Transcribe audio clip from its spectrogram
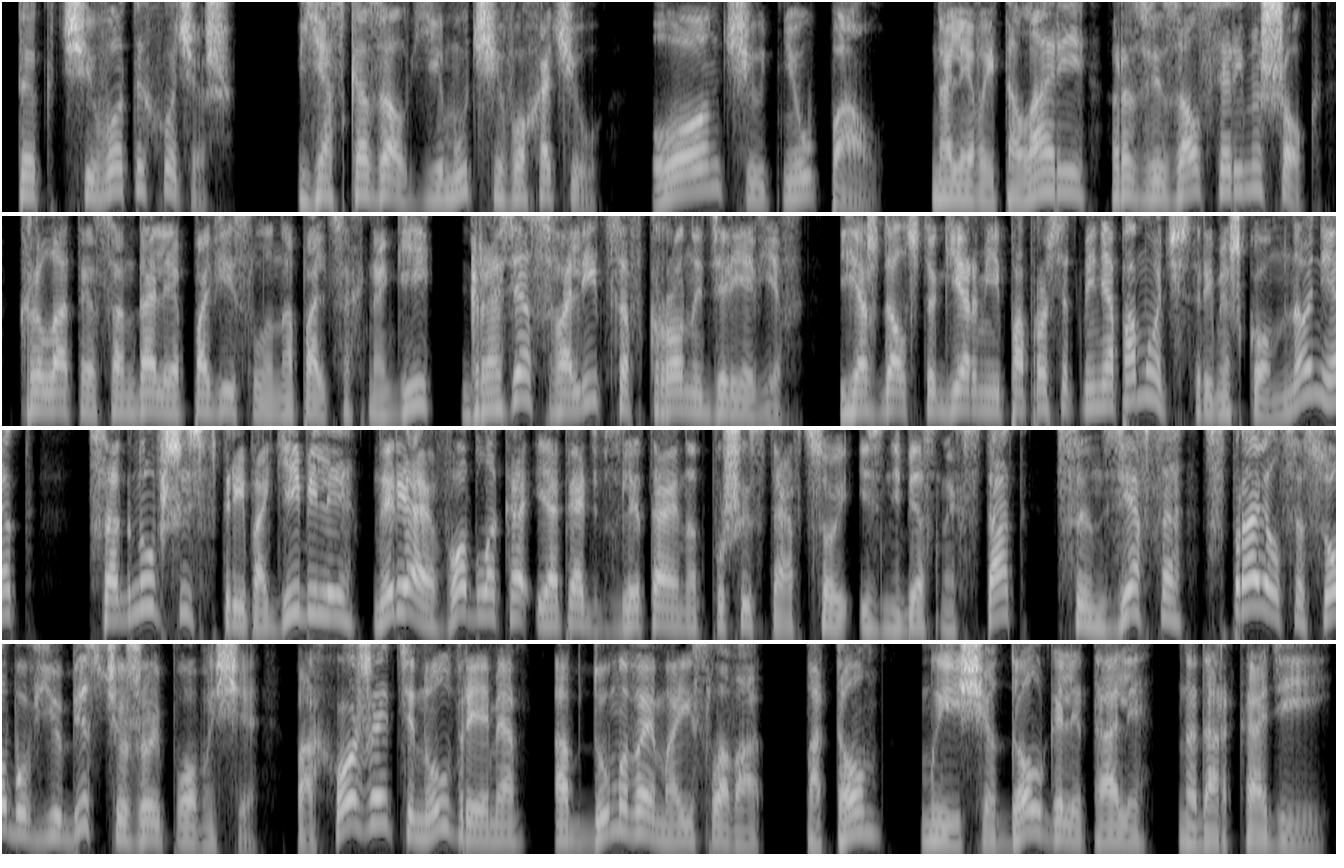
«Так чего ты хочешь?» Я сказал ему, чего хочу. Он чуть не упал. На левой таларии развязался ремешок. Крылатая сандалия повисла на пальцах ноги, грозя свалиться в кроны деревьев. Я ждал, что Гермий попросит меня помочь с ремешком, но нет. Согнувшись в три погибели, ныряя в облако и опять взлетая над пушистой овцой из небесных стад, сын Зевса справился с обувью без чужой помощи. Похоже, тянул время, обдумывая мои слова. Потом мы еще долго летали над Аркадией.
